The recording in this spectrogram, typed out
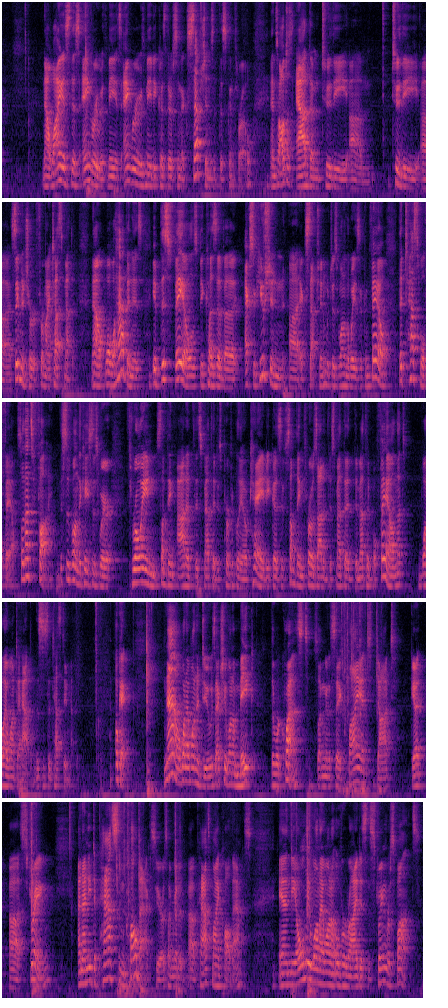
Now, why is this angry with me? It's angry with me because there's some exceptions that this can throw, and so I'll just add them to the um, to the uh, signature for my test method. Now, what will happen is if this fails because of an execution uh, exception, which is one of the ways it can fail, the test will fail. So that's fine. This is one of the cases where throwing something out of this method is perfectly okay because if something throws out of this method, the method will fail, and that's what I want to happen. This is a testing method. Okay, now what I want to do is actually want to make the request. So I'm going to say client dot get uh, string, and I need to pass some callbacks here. So I'm going to uh, pass my callbacks, and the only one I want to override is the string response.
